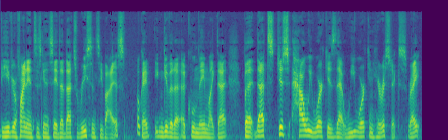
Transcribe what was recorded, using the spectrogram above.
behavioral finance is going to say that that's recency bias. Okay, you can give it a, a, cool name like that, but that's just how we work. Is that we work in heuristics, right?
